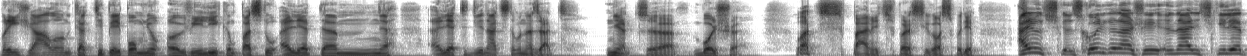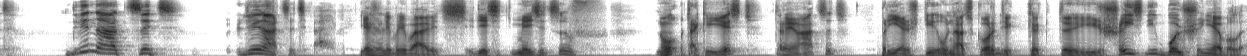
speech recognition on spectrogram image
Приезжал он, как теперь помню, в Великом посту лет, э, лет 12 назад. Нет, э, больше. Вот память, прости господи. Анюточка, сколько нашей Надечке лет? Двенадцать. Двенадцать. Ежели прибавить 10 месяцев, ну, так и есть, 13. Прежде у нас в городе как-то и жизни больше не было.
